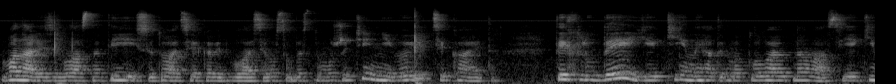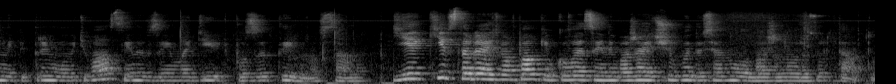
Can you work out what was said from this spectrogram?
в аналізі власне тієї ситуації, яка відбулася в особистому житті. Ні, ви відсікаєте тих людей, які негативно впливають на вас, які не підтримують вас і не взаємодіють позитивно саме. Які вставляють вам палки в колеса і не бажають, щоб ви досягнули бажаного результату.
